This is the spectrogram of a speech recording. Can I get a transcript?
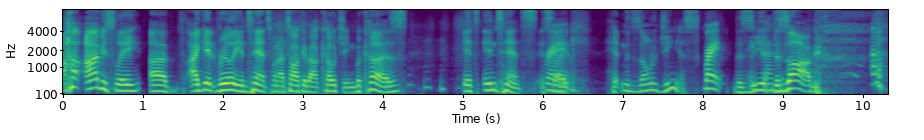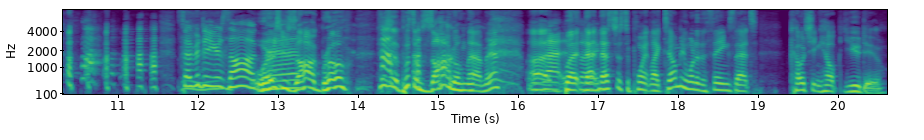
obviously, uh, I get really intense when I talk about coaching because it's intense. It's Right. like hitting the zone of genius. Right. The Z, Exactly. the zog. Step into your zog. Where's your man. zog, bro? Put some zog on that, man. Uh, That but that that's just a point. Like, tell me one of the things that coaching helped you do.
